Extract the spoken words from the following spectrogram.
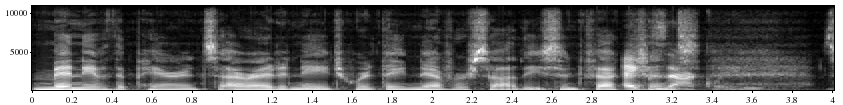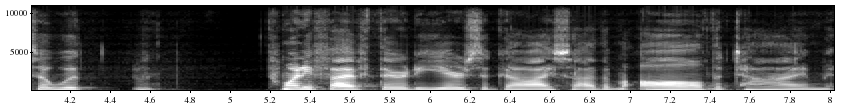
many of the parents are at an age where they never saw these infections. Exactly. So with 25, 30 years ago, I saw them all the time,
